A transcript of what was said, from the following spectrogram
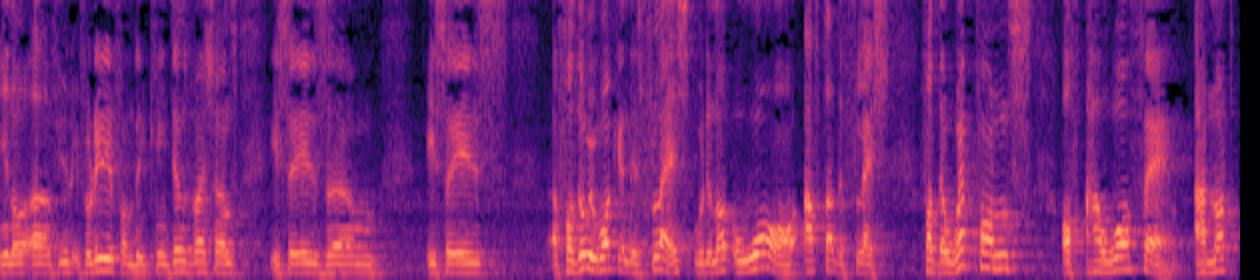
You know, uh, if, you, if you read it from the King James versions, it says, um, it says, uh, for though we walk in the flesh, we do not war after the flesh. For the weapons of our warfare are not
